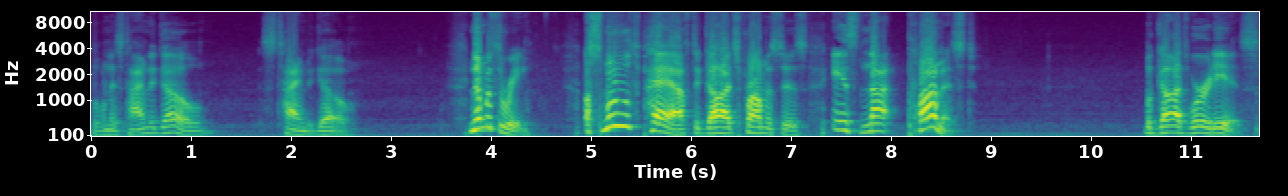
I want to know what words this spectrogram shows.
But when it's time to go, it's time to go. Number three, a smooth path to God's promises is not promised, but God's word is.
